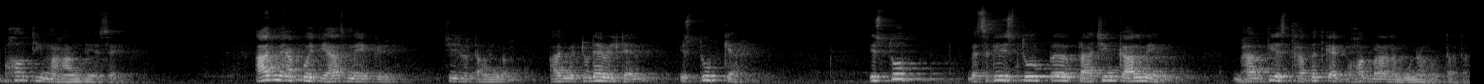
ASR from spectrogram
बहुत ही महान देश है। आज मैं आपको इतिहास में एक चीज़ बताऊँगा। आज मैं टुडे विल टेल स्तूप क्या है। स्तूप बेसिकली स्तूप प्राचीन काल में भारतीय स्थापित का एक बहुत बड़ा नमूना होता था।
